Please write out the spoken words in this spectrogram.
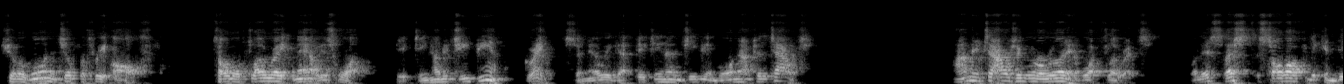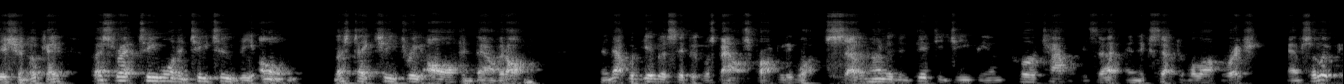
chiller one and chiller three off. Total flow rate now is what? 1500 GPM. Great. So now we got 1500 GPM going out to the towers. How many towers are going to run at what flow rates? Well, let's, let's start off with the condition. Okay, let's let T1 and T2 be on. Let's take T3 off and valve it off. And that would give us, if it was balanced properly, what? 750 GPM per tower. Is that an acceptable operation? Absolutely.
